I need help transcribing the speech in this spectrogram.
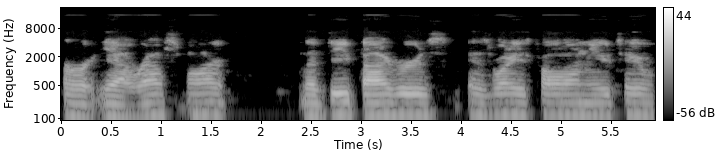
or yeah, Ralph Smart, the Deep Divers is what he's called on YouTube.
